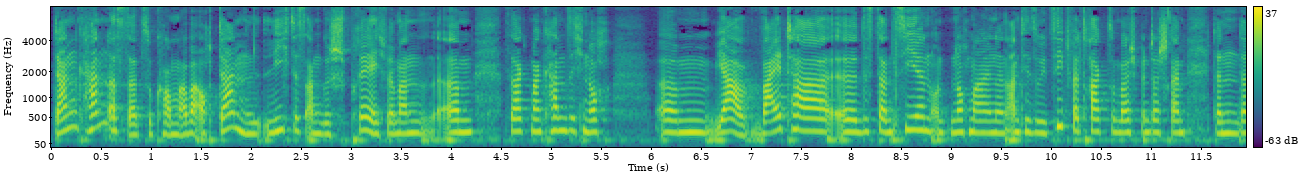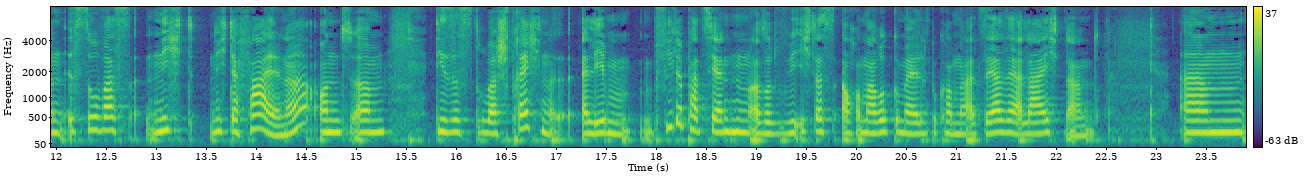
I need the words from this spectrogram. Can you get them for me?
dann kann das dazu kommen. Aber auch dann liegt es am Gespräch. Wenn man ähm, sagt, man kann sich noch ähm, ja, weiter äh, distanzieren und nochmal einen Anti-Suizid-Vertrag zum Beispiel unterschreiben, dann, dann ist sowas nicht, nicht der Fall. Ne? Und ähm, dieses drüber sprechen erleben viele Patienten, also wie ich das auch immer rückgemeldet bekomme, als sehr, sehr erleichternd. Ähm,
